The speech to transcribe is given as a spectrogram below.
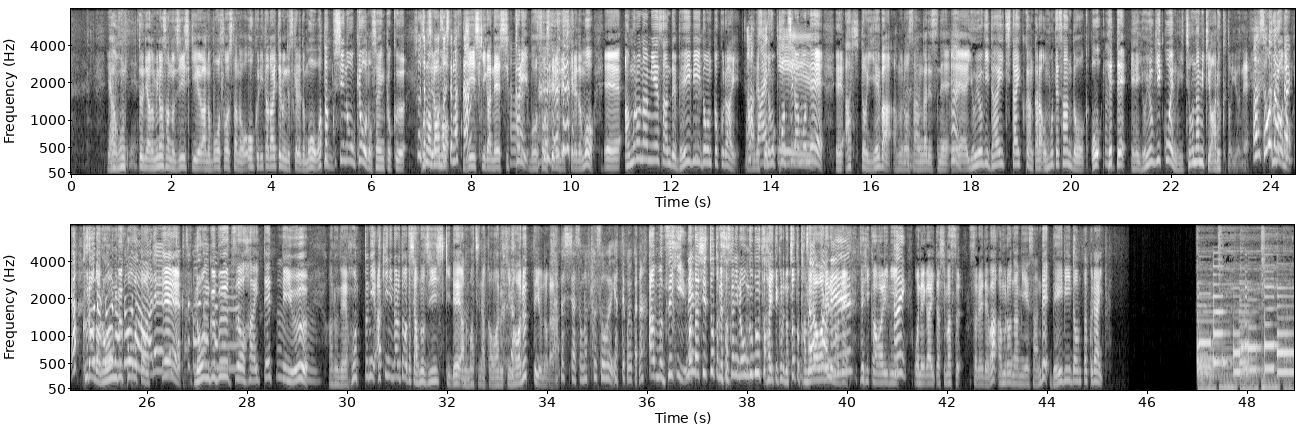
いや、本当にあの皆さんの自意識、あの、暴走したのをお送りいただいてるんですけれども、私の今日の選曲、翔ちゃんも暴走してますか？自意識がね、しっかり暴走してるんですけれども、えー、安室奈美恵さんでベイビードントクライなんですけども、こちらもね、えー、秋といえば安室さんがですね、はい。えー、代々木第一体育館から表参道を経て、えー、代々木公園のイチョウ並木を歩くというね、あそうだ黒のあ、黒のロングコートを着て、ロングブーツを履いてっていう、あのね、本当に秋になると私あの自意識で、あの街中を歩き回るっていうのが、私じゃあその服装やってこようかな。あ、もうぜひ、ね私ちょっとね、さすがにロングブーツ履いてくるのちょっとためらわれるので、ぜひ代わりにはいお願いいたします。それでは、安室奈美恵さんで、ベイビードントクライ。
